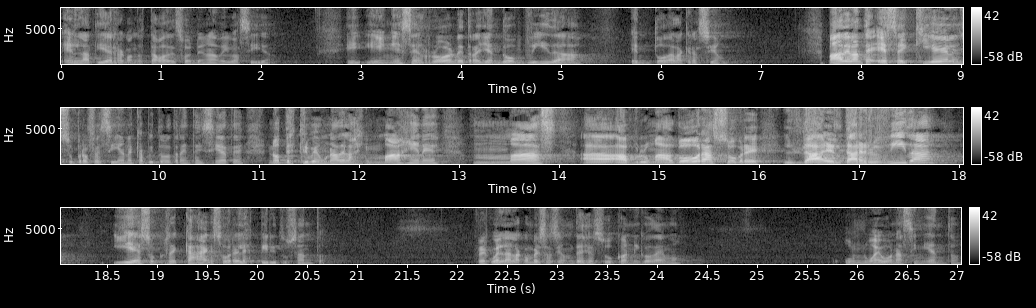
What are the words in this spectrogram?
en la tierra cuando estaba desordenada y vacía y, en ese rol de trayendo vida en toda la creación. Más adelante, Ezequiel en su profecía en el capítulo 37 nos describe una de las imágenes más ah, abrumadoras sobre el dar, el dar vida y eso recae sobre el Espíritu Santo. ¿Recuerdan la conversación de Jesús con Nicodemo? Un nuevo nacimiento,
